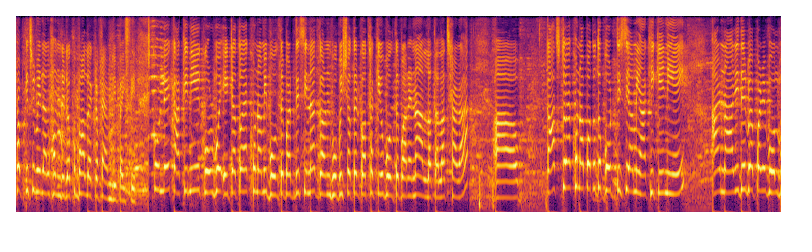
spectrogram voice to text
সব কিছু মিলে আলহামদুলিল্লাহ খুব ভালো একটা ফ্যামিলি পাইছি। করলে কাকে নিয়ে করব এটা তো এখন আমি বলতে পারতেছি না, কারণ ভবিষ্যতের কথা কেউ বলতে পারে না, আল্লাহ তালা ছাড়া। কাজ তো এখন আপাতত করতেছি আমি আখিকে নিয়েই। আর নারীদের ব্যাপারে বলব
